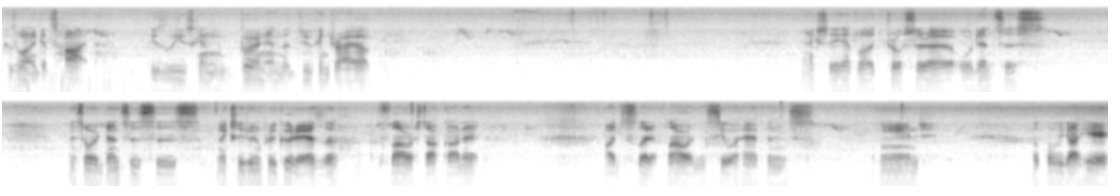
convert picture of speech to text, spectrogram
because when it gets hot these leaves can burn and the dew can dry up. I actually have a Drosera ordensis. This ordensis is actually doing pretty good. It has a flower stalk on it. I'll just let it flower and see what happens. And look what we got here.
